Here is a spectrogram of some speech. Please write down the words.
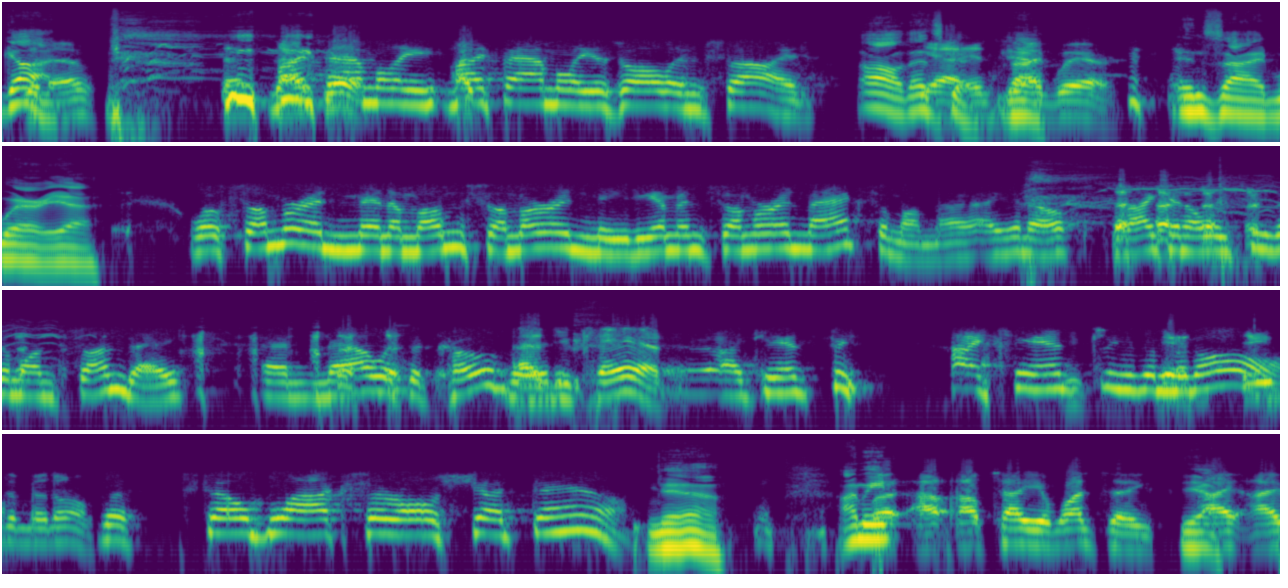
God. You know? My family, my family is all inside. Oh, that's yeah, good. inside where? Inside where? Yeah. Well, some are in minimum, some are in medium, and some are in maximum. Uh, you know, and I can only see them on Sunday. And now with the COVID, And you can. I can't see. I can't You see them can't at all. see them at all. The cell blocks are all shut down. Yeah. I mean, I'll, I'll tell you one thing. Yeah. I, I,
